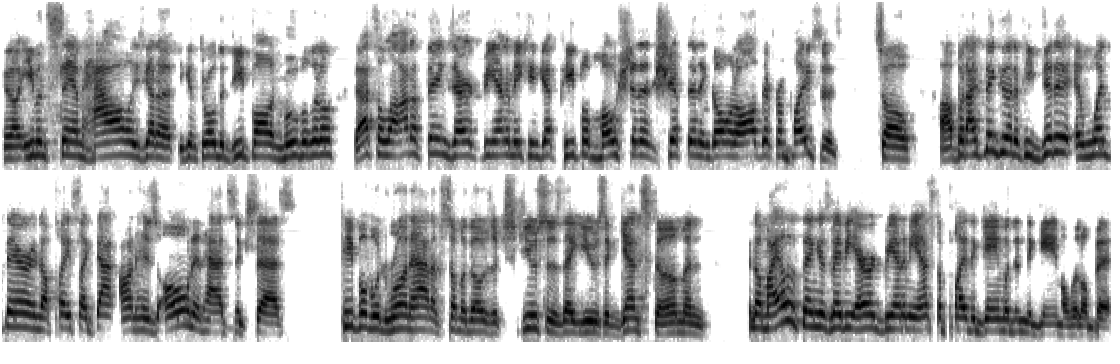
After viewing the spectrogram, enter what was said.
You know, even Sam Howell, he's got a he can throw the deep ball and move a little. That's a lot of things. Eric Bieniemy can get people motion and shifting and going all different places. So, uh, but I think that if he did it and went there in a place like that on his own and had success, people would run out of some of those excuses they use against them. And you know, my other thing is maybe Eric Bieniemy has to play the game within the game a little bit.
